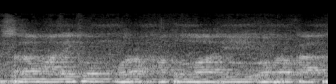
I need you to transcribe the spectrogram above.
Assalamualaikum warahmatullahi wabarakatuh.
